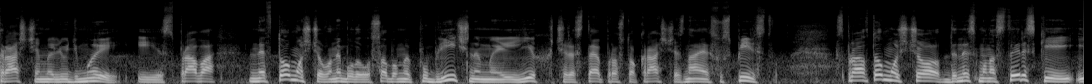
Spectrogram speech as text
кращими людьми. І справа не в тому, що вони були особами публічними, і їх через те просто краще знає суспільство. Справа в тому, що Денис Монастирський і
